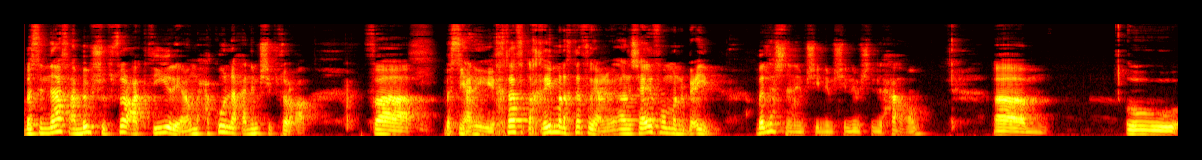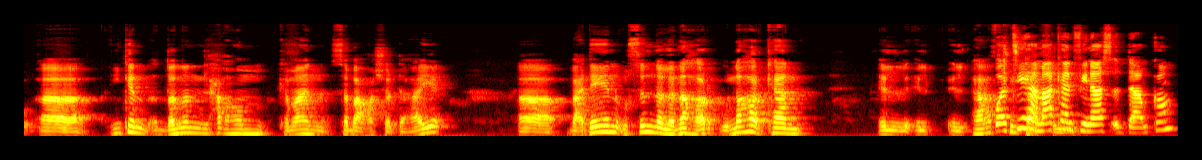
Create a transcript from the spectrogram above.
بس الناس عم بيمشوا بسرعة كثير يعني هم حكوا لنا حنمشي بسرعة. ف بس يعني اختفوا تقريبا اختفوا يعني أنا شايفهم من بعيد. بلشنا نمشي نمشي نمشي نلحقهم. أم و آه، يمكن ضلنا نلحقهم كمان سبع عشر دقائق آه بعدين وصلنا لنهر والنهر كان ال ال الباث وقتها ما كان في ناس قدامكم؟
